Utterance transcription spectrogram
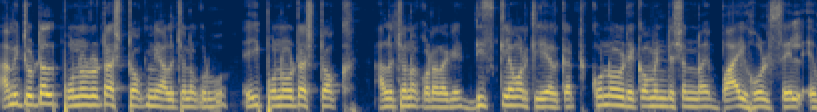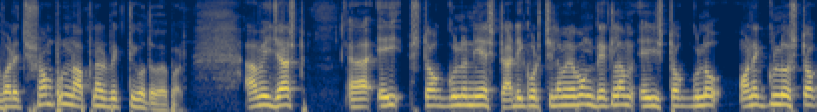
আমি টোটাল পনেরোটা স্টক নিয়ে আলোচনা করব। এই পনেরোটা স্টক আলোচনা করার আগে ডিসক্লেমার ক্লিয়ার কাট কোনো রেকমেন্ডেশন নয় বাই হোল্ড সেল এভারেজ সম্পূর্ণ আপনার ব্যক্তিগত ব্যাপার। আমি জাস্ট এই স্টকগুলো নিয়ে স্টাডি করছিলাম এবং দেখলাম এই স্টকগুলো অনেকগুলো স্টক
